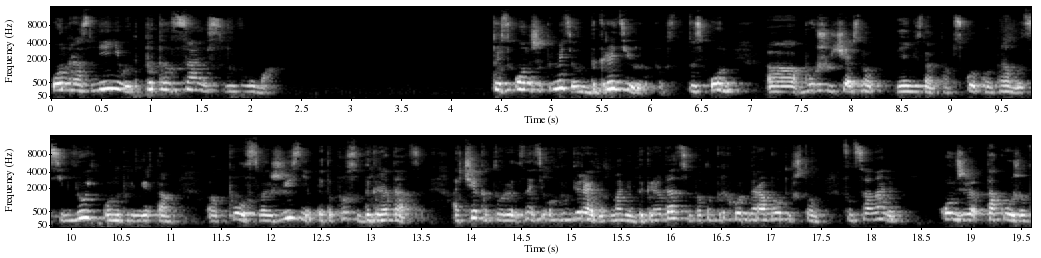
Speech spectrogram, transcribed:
Он разменивает потенциальность своего ума. То есть он же, понимаете, он деградирует просто. То есть он э, большую часть, ну, я не знаю, там, сколько он проводит с семьей, он, например, там, э, пол своей жизни, это просто деградация. А человек, который, знаете, он выбирает этот момент деградацию, потом приходит на работу, что он функционален, он же такой же,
